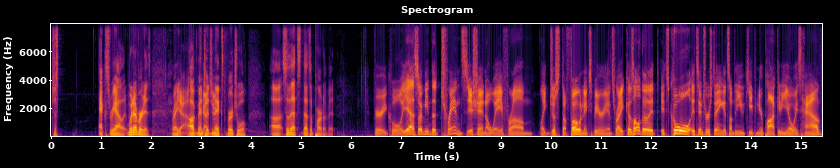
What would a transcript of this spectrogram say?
just X reality, whatever it is, right? Yeah, augmented, mixed, virtual. Uh, so that's that's a part of it. Very cool. Yeah, so I mean the transition away from like just the phone experience, right? Because although it, it's cool, it's interesting, it's something you keep in your pocket and you always have.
